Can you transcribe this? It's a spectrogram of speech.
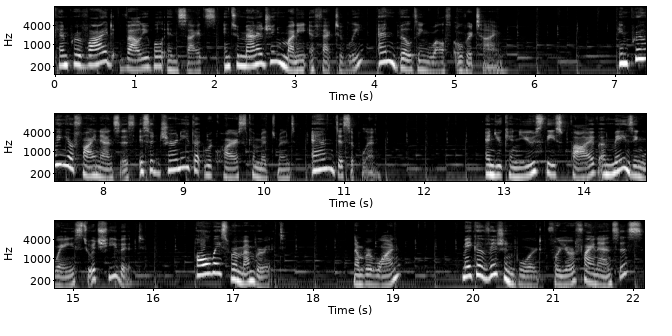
can provide valuable insights into managing money effectively and building wealth over time. Improving your finances is a journey that requires commitment and discipline. And you can use these five amazing ways to achieve it. Always remember it. Number one, make a vision board for your finances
